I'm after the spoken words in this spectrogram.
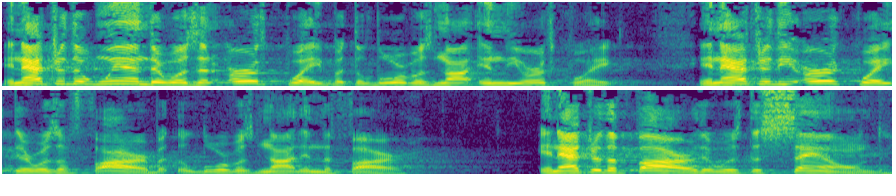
And after the wind, there was an earthquake, but the Lord was not in the earthquake. And after the earthquake, there was a fire, but the Lord was not in the fire. And after the fire, there was the sound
